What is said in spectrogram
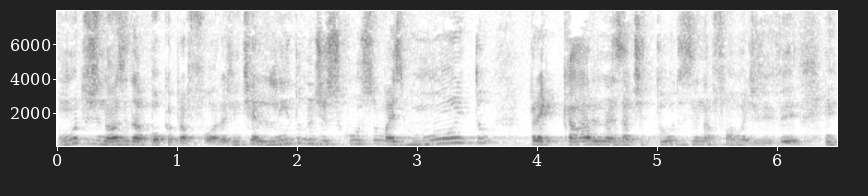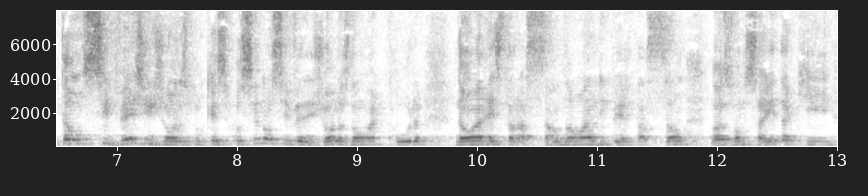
Muitos de nós é da boca para fora. A gente é lindo no discurso, mas muito precário nas atitudes e na forma de viver. Então, se veja em Jonas, porque se você não se ver em Jonas, não há cura, não há restauração, não há libertação. Nós vamos sair daqui,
